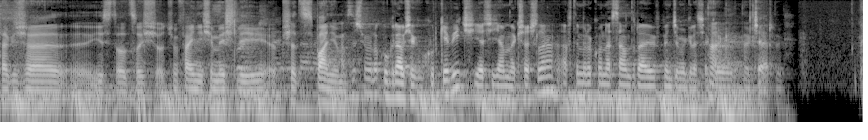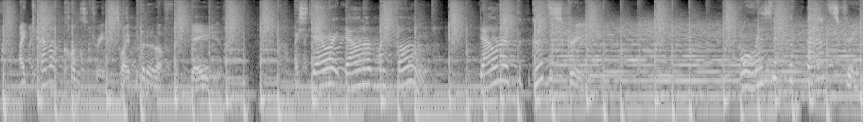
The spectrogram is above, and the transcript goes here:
Także y, jest to coś, o czym fajnie się myśli przed spaniem. W zeszłym roku grał się jako Kurkiewicz, ja siedziałem na krześle, a w tym roku na Sound Drive będziemy grać jako tak, chair. I cannot concentrate, so I put it off for days. I stare right down at my phone, down at the good screen. Or is it the bad screen?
